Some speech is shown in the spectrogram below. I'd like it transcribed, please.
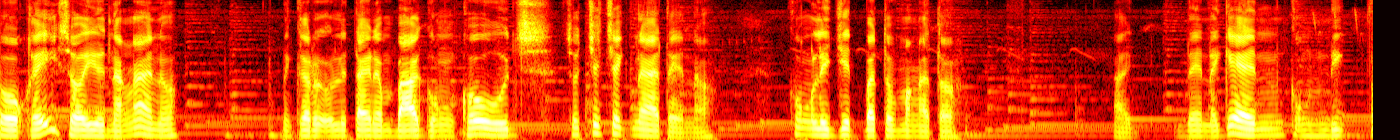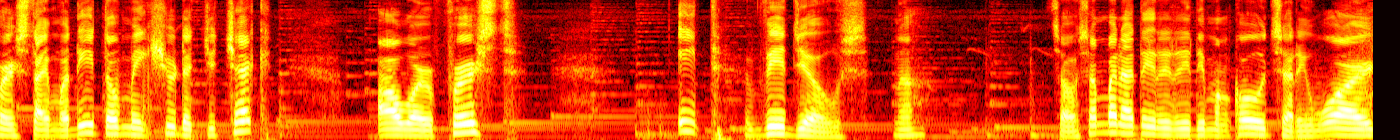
Okay, so yun na nga, no? Nagkaroon ulit tayo ng bagong codes. So, check natin, no? Kung legit ba itong mga to. Ah, then again, kung first time mo dito, make sure that you check our first 8 videos, no? So, saan ba natin i-redeem ang code? Sa reward.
